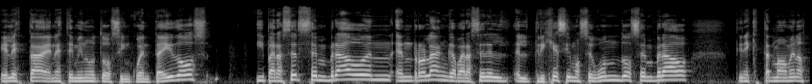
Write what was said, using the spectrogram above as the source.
él está en este minuto 52 y para ser sembrado en, en Rolanga, para ser el, el trigésimo segundo sembrado, tienes que estar más o menos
